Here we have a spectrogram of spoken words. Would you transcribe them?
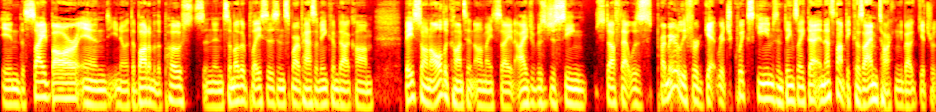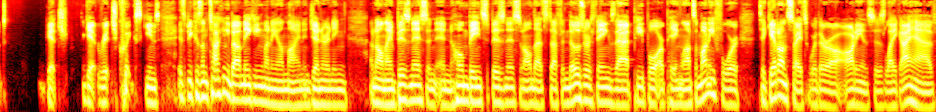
in the sidebar and, you know, at the bottom of the posts and in some other places in smartpassiveincome.com, based on all the content on my site, I was just seeing stuff that was primarily for get rich quick schemes and things like that. And that's not because I'm talking about get rich get get rich quick schemes. It's because I'm talking about making money online and generating an online business and, and home based business and all that stuff. And those are things that people are paying lots of money for to get on sites where there are audiences like I have.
